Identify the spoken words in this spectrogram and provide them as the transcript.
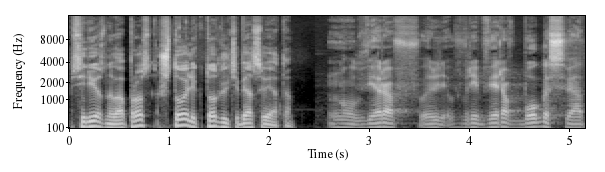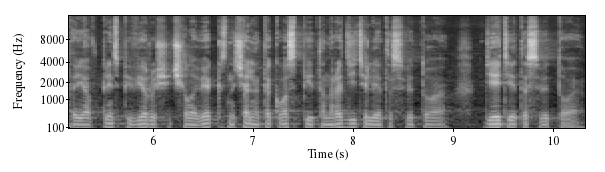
Серьезный вопрос. Что или кто для тебя свято? Ну, вера в, вера в Бога свята. Я, в принципе, верующий человек, изначально так воспитан. Родители — это святое, дети — это святое.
